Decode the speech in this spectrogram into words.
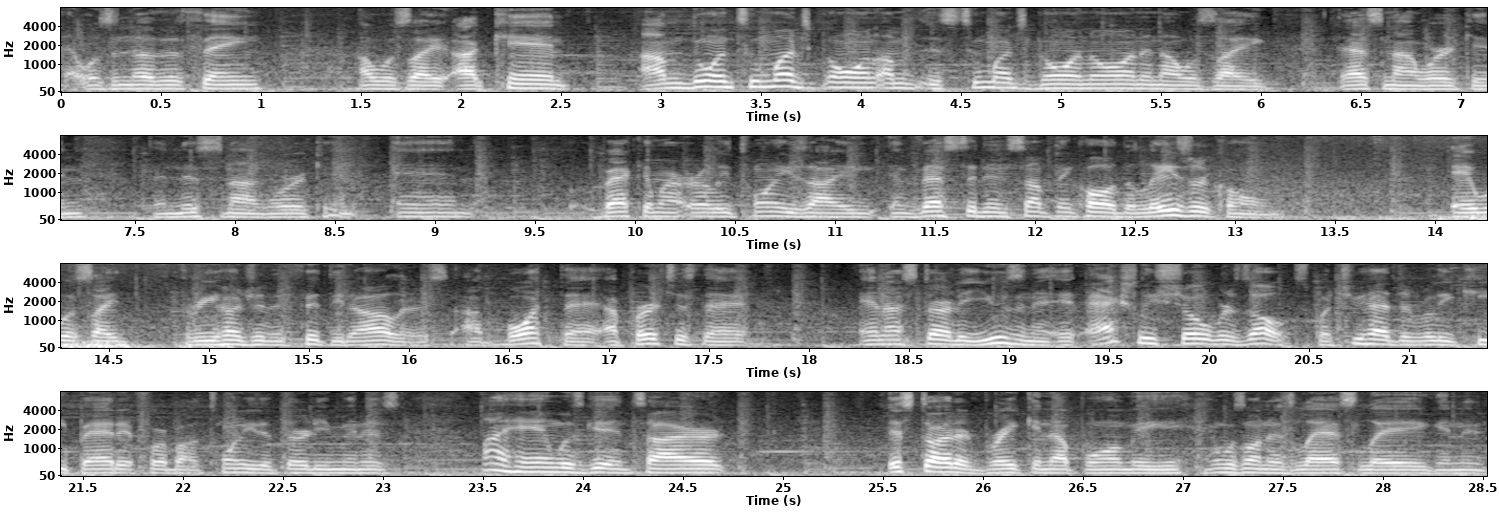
That was another thing. I was like, I can't, I'm doing too much going, I'm, it's too much going on, and I was like, that's not working, and this is not working. And back in my early 20s, I invested in something called the laser comb. It was like $350. I bought that, I purchased that, and I started using it. It actually showed results, but you had to really keep at it for about 20 to 30 minutes. My hand was getting tired. It started breaking up on me. It was on his last leg and it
